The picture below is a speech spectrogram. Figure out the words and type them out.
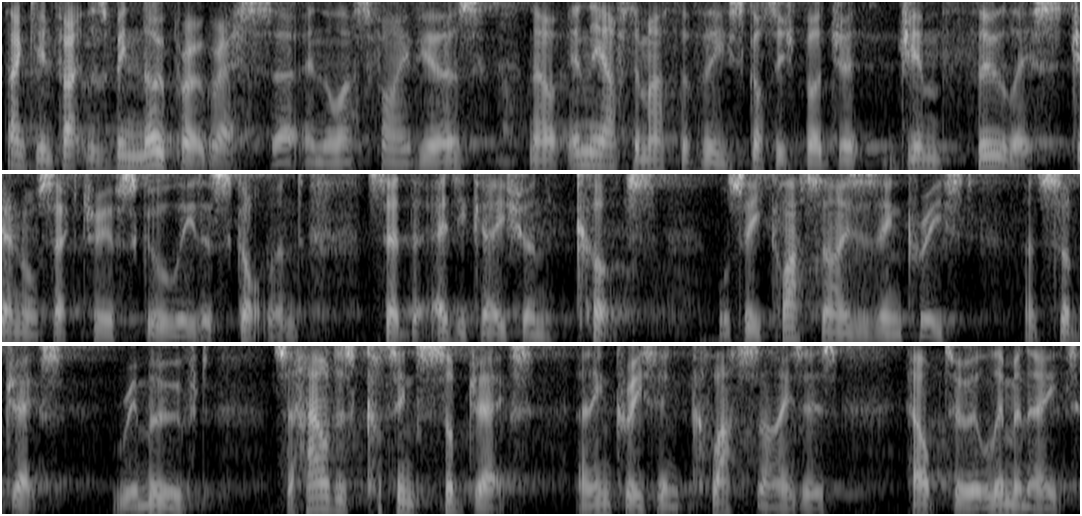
Thank you. In fact, there's been no progress uh, in the last five years. Now, in the aftermath of the Scottish budget, Jim Thulis, General Secretary of School Leaders Scotland, said that education cuts will see class sizes increased and subjects removed. So how does cutting subjects and increasing class sizes help to eliminate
